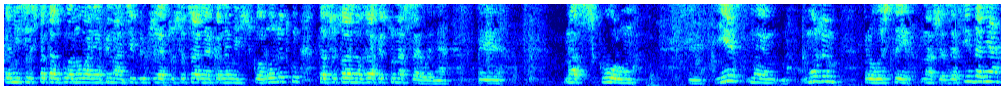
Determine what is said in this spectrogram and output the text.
комісії з питань планування фінансів, бюджету, соціально-економічного розвитку та соціального захисту населення. Е, У нас кворум е, є, ми можемо провести наше засідання.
